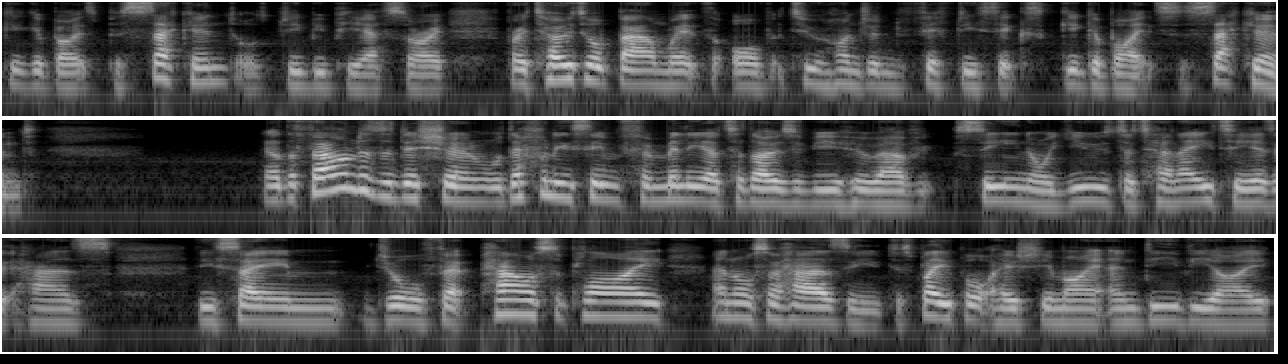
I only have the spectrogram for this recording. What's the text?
gigabytes per second, or GBPS, sorry, for a total bandwidth of 256 gigabytes a second. Now, the Founders Edition will definitely seem familiar to those of you who have seen or used a 1080 as it has the same dual FET power supply and also has the DisplayPort, HDMI, and DVI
